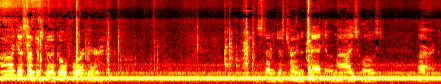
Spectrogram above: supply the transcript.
I guess I'm just going to go for it here. Instead of just trying to tack it with my eyes closed. All right.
